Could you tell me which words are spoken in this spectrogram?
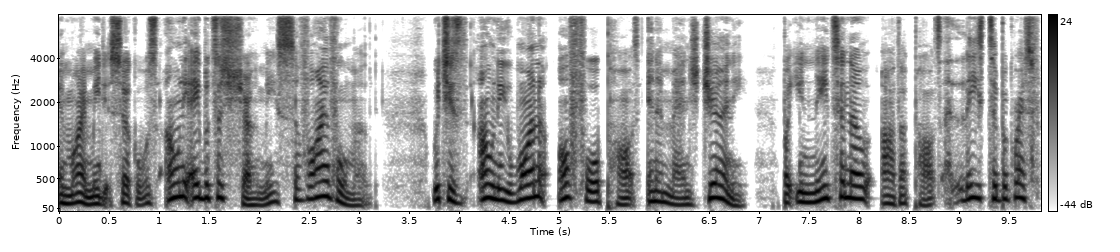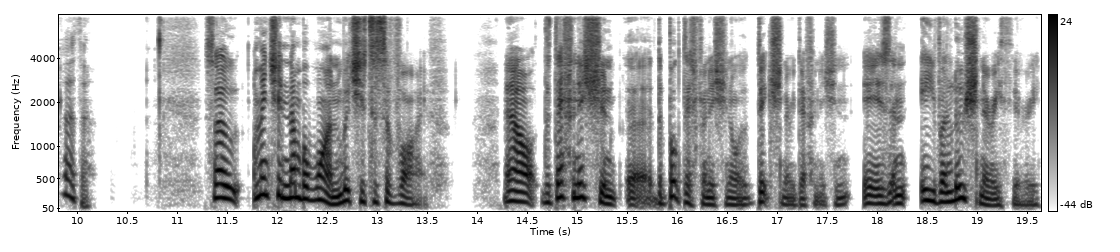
in my immediate circle was only able to show me survival mode, which is only one of four parts in a man's journey but you need to know other parts at least to progress further. So I mentioned number one, which is to survive. Now, the definition, uh, the book definition or dictionary definition, is an evolutionary theory,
